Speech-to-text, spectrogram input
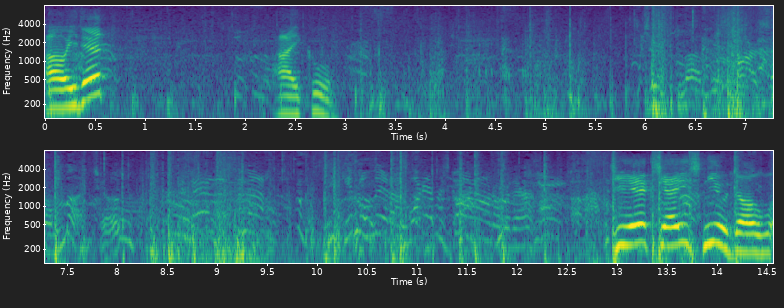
Oh, he did? Aye, cool. GX, yeah, he's new though.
